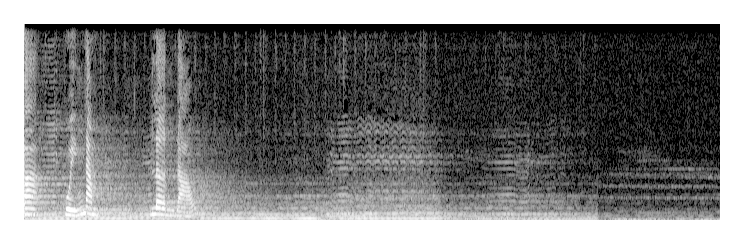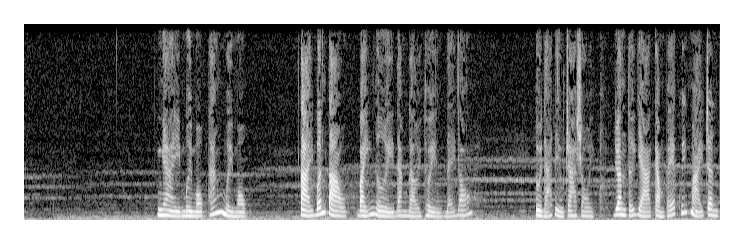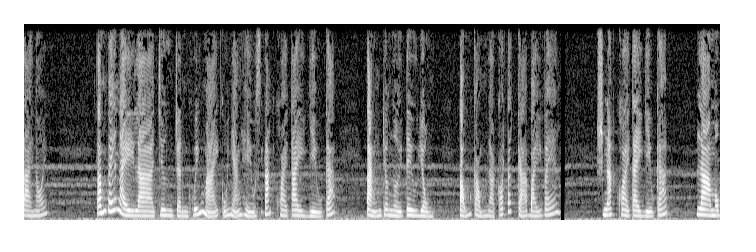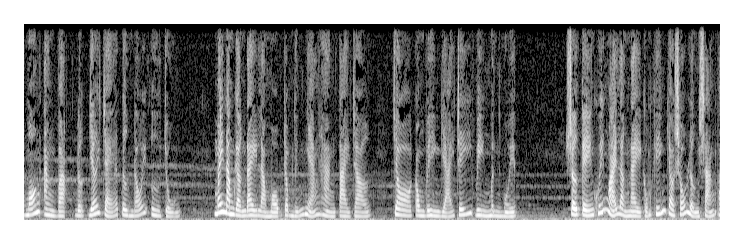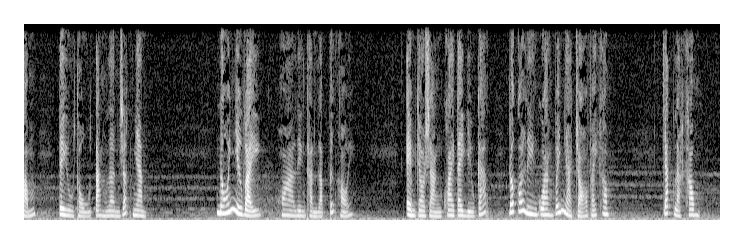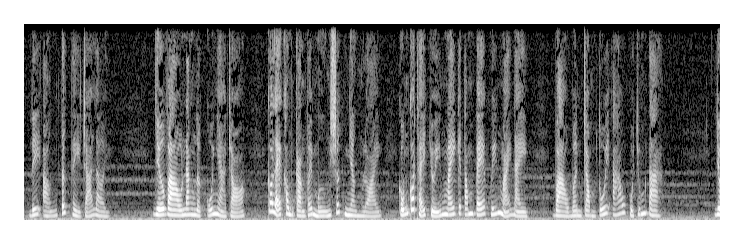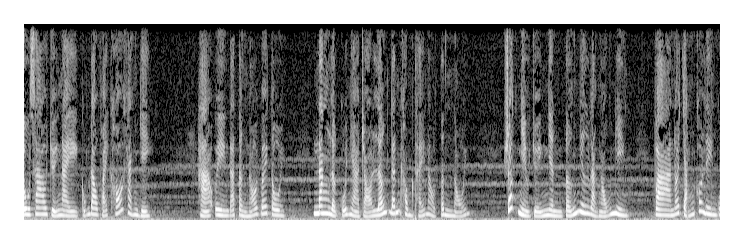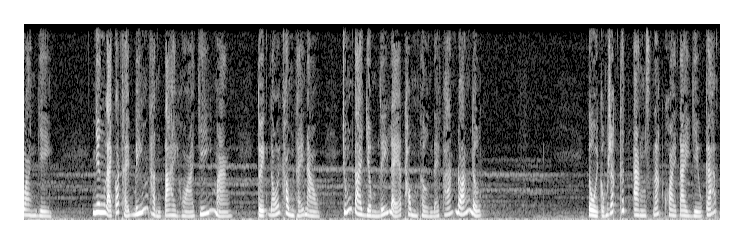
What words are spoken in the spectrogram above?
3 Quyển 5 Lên đảo. Ngày 11 tháng 11 Tại bến tàu, bảy người đang đợi thuyền để đón. Tôi đã điều tra rồi Doanh tử dạ cầm vé khuyến mãi trên tay nói. Tấm vé này là chương trình khuyến mãi của nhãn hiệu snack khoai tây Diệu Cáp, Tặng cho người tiêu dùng Tổng cộng là có tất cả 7 vé Snack khoai tây Diệu Cáp là một món ăn vặt được giới trẻ tương đối ưa chuộng Mấy năm gần đây là một trong những nhãn hàng tài trợ cho công viên giải trí Viên Minh Nguyệt. Sự kiện khuyến mãi lần này cũng khiến cho số lượng sản phẩm tiêu thụ tăng lên rất nhanh. Nói như vậy, Hoa Liên Thành lập tức hỏi. Em cho rằng khoai tây diệu cáp nó có liên quan với nhà trọ phải không? Chắc là không, Lý ẩn tức thì trả lời. Dựa vào năng lực của nhà trọ, có lẽ không cần phải mượn sức nhân loại, cũng có thể chuyển mấy cái tấm vé khuyến mãi này vào bên trong túi áo của chúng ta. Dù sao chuyện này cũng đâu phải khó khăn gì. Hạ Uyên đã từng nói với tôi, năng lực của nhà trọ lớn đến không thể nào tin nổi. Rất nhiều chuyện nhìn tưởng như là ngẫu nhiên và nó chẳng có liên quan gì. Nhưng lại có thể biến thành tai họa chí mạng. Tuyệt đối không thể nào chúng ta dùng lý lẽ thông thường để phán đoán được. Tôi cũng rất thích ăn snack khoai tây dịu cáp.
